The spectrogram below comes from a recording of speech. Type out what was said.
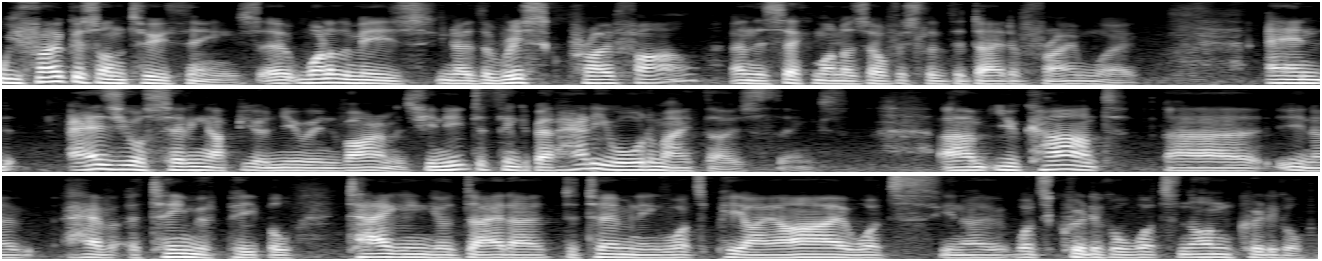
we focus on two things. Uh, one of them is, you know, the risk profile, and the second one is obviously the data framework. And as you're setting up your new environments, you need to think about how do you automate those things. Um, you can't uh, you know, have a team of people tagging your data, determining what's PII, what's, you know, what's critical, what's non-critical.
